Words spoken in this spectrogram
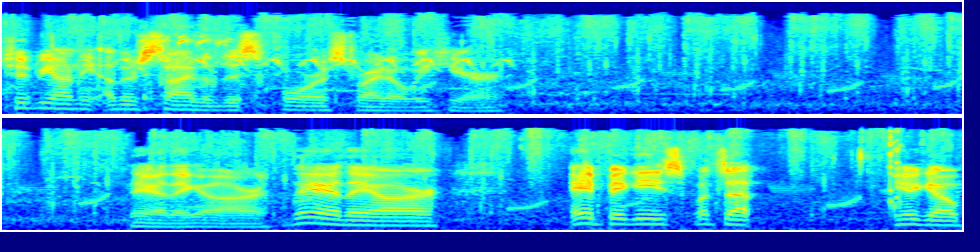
Should be on the other side of this forest right over here. There they are. There they are. Hey, piggies, what's up? Here you go.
